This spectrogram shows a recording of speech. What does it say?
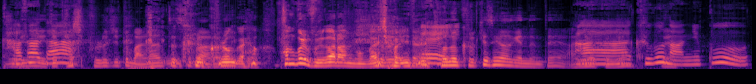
가사가 이제 다시 부르지도 말라는 뜻으로 그, 그런가요? 환불 불가라는 건가요, 그러니까 저희는? 네. 저는 그렇게 생각했는데 아니었군요. 아, 그건 네. 아니고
